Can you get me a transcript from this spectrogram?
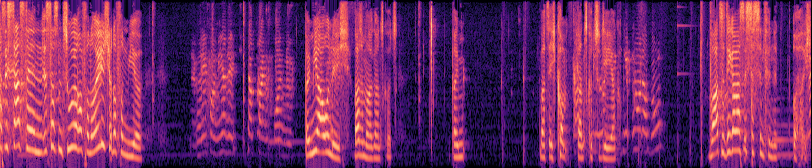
was ist das denn? Ist das ein Zuhörer von euch oder von mir? Nee, von mir nicht. Ich habe keine Freunde. Bei mir auch nicht. Warte mal ganz kurz. Bei m- Warte, ich komm ganz kurz zu dir, Jakob. So? Warte, Digga, was ist das denn für eine. Oh, ich. Ja,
